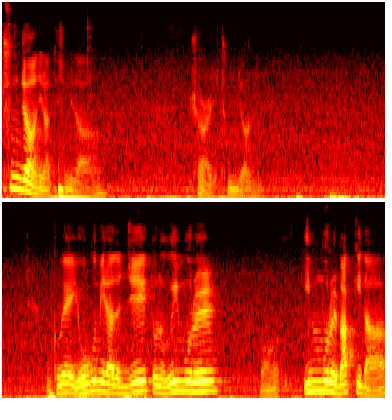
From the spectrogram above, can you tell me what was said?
충전이라는 뜻입니다. charge 충전. 그 외에 요금이라든지 또는 의무를 뭐 임무를 맡기다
